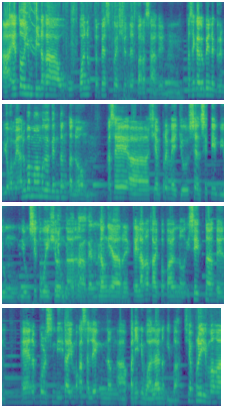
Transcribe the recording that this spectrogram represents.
Ah, ito yung pinaka one of the best question din para sa akin. Mm. Kasi kagabi nag-review kami, ano ba mga magagandang tanong? Kasi ah, syempre medyo sensitive yung yung situation Yung na nangyari. Kailangan kahit pa paano i-save natin and of course hindi tayo makasaling ng ah, paniniwala ng iba. Syempre yung mga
